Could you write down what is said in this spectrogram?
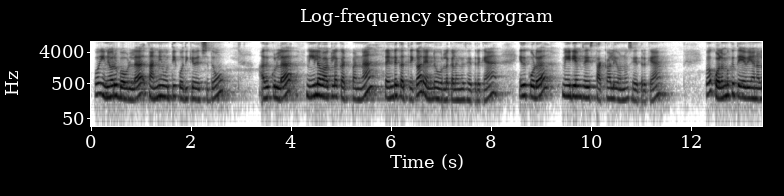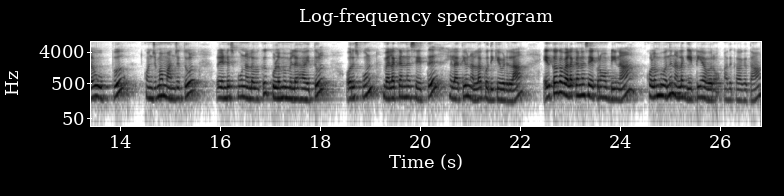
இப்போது இன்னொரு பவுலில் தண்ணி ஊற்றி கொதிக்க வச்சதும் அதுக்குள்ளே நீல வாக்கில் கட் பண்ண ரெண்டு கத்திரிக்காய் ரெண்டு உருளைக்கிழங்கு சேர்த்துருக்கேன். இது கூட மீடியம் சைஸ் தக்காளி ஒன்றும் சேர்த்துருக்கேன். இப்போது குழம்புக்கு தேவையான அளவு உப்பு கொஞ்சமாக மஞ்சத்தூள் ரெண்டு ஸ்பூன் அளவுக்கு குழம்பு மிளகாய்த்தூள் ஒரு ஸ்பூன் விளக்கெண்ணெய் சேர்த்து எல்லாத்தையும் நல்லா கொதிக்க விடலாம். எதுக்காக விளக்கெண்ணெய் சேர்க்குறோம் அப்படின்னா குழம்பு வந்து நல்லா கெட்டியாக வரும். அதுக்காக தான்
